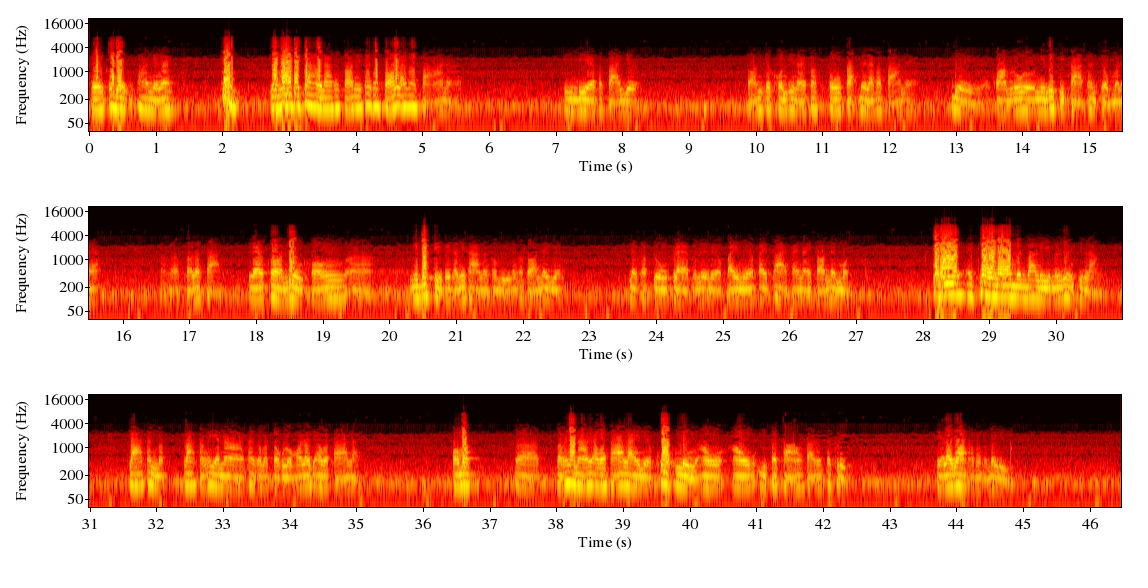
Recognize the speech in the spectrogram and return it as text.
เธอก็เดินทางอย่างนั้นอย่างพระเจ้าเวลาท่านสอนนี่ท่านก็สอนหลายภาษานะทีเดียภาษาเยอะ สอนจะคนที่ไหนก็ทรงตัดด้หลายภาษาแน่ด้วยความรู้นิรุติศาสตร์ท่านจบมาแล้ว อักษรศาสตร์ แล้วก็เรื่องของอนิบุติไปสัมมิทานแล้วก็มีแล้วก็สอนได้เยอะ แล้วก็ปรุงแปลไปเรื่อยๆไปเหนือไปใต้ไปไหนสอนได้หมดแต่ไอ้ที่เราเป็นบาลีมันเรื่องที่หลังพระท่านมาพระสังฆยนาท่านก็มาตกลงว่าเราจะเอาภาษาอะไรพอมาสังฆยนาเอาภาษาอะไรเนี่ยพวกหนึ่งเอาเอาอีกภาษาภาษาสันสกฤตเสียละวาดเอาภาษาบาลี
